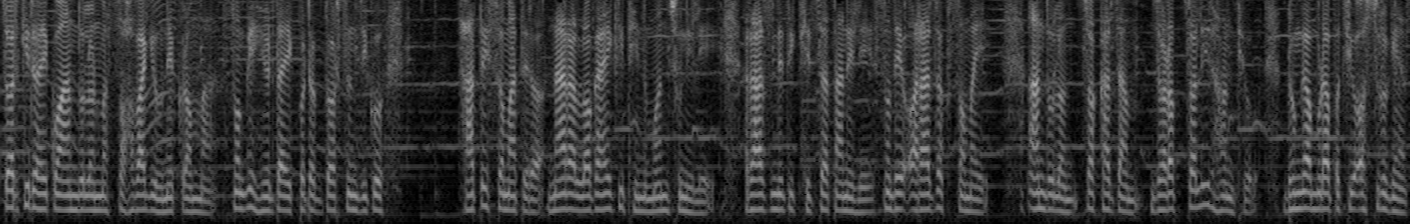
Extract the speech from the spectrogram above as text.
चर्किरहेको आन्दोलनमा सहभागी हुने क्रममा सँगै हिँड्दा एकपटक दर्शनजीको हातै समातेर नारा लगाएकी थिइन् मनसुनीले। राजनीतिक खिच्चातानीले सधैँ अराजक समय आन्दोलन चक्काजाम झडप चलिरहन्थ्यो। ढुङ्गामुढापछि अश्रु ग्यास।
